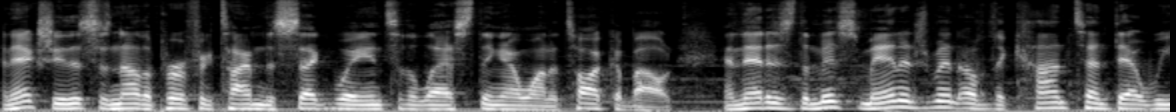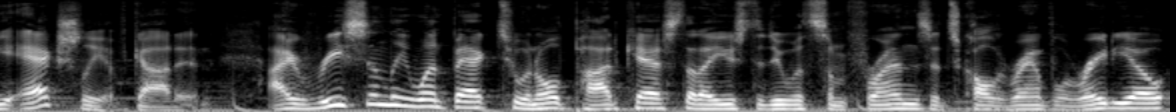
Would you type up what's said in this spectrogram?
And actually, this is now the perfect time to segue into the last thing I want to talk about, and that is the mismanagement of the content that we actually have gotten. I recently went back to an old podcast that I used to do with some friends. It's called Ramble Radio.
